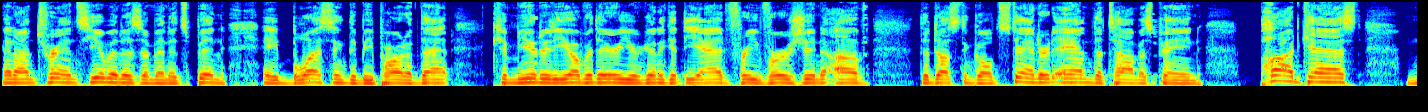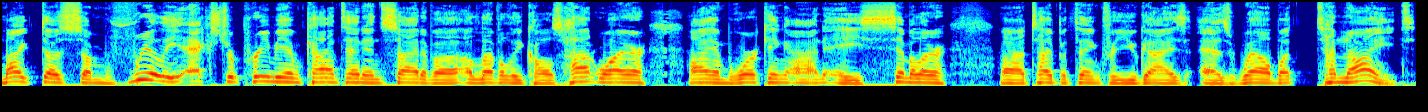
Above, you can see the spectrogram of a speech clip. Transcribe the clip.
and on transhumanism, and it's been a blessing to be part of that community over there. You're going to get the ad free version of the Dustin Gold Standard and the Thomas Paine podcast. Mike does some really extra premium content inside of a, a level he calls Hotwire. I am working on a similar uh, type of thing for you guys as well. But tonight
